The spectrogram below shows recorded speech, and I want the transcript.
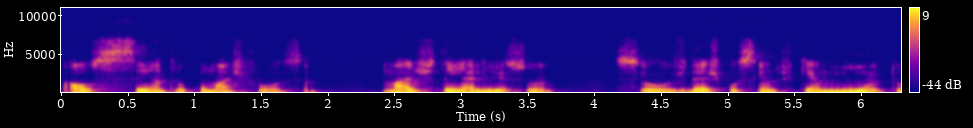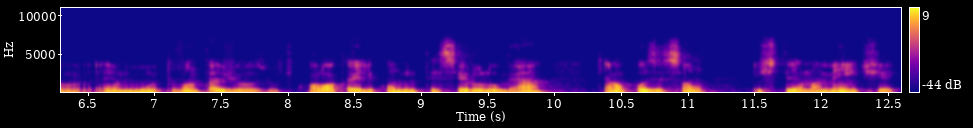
ao centro com mais força. Mas tem ali isso seus 10%, que é muito, é muito vantajoso. Coloca ele como em terceiro lugar, que é uma posição extremamente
